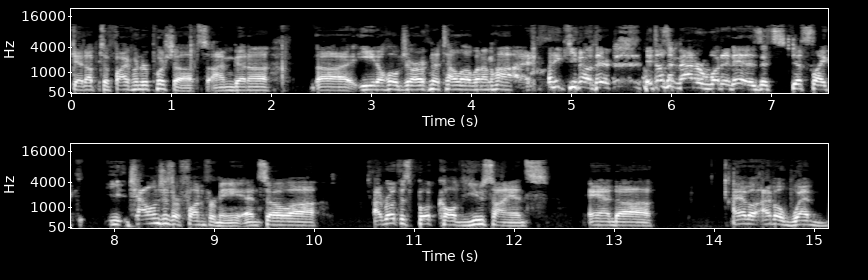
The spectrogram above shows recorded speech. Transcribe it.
get up to 500 push-ups. I'm going to uh, eat a whole jar of Nutella when I'm high. like, you know, there, it doesn't matter what it is. It's just like challenges are fun for me. And so, uh, I wrote this book called You Science and, uh, I have a, I have a web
